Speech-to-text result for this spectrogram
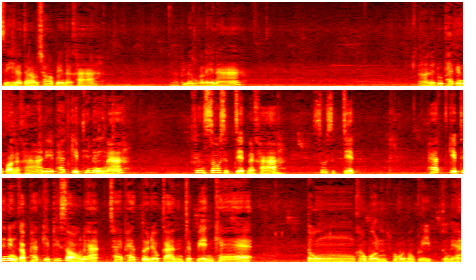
สีแล้วแต่เราชอบเลยนะคะเริ่มกันเลยนะอ่าแล้วดูแพทกันก่อนนะคะ อันนี้แพทกลีบที่หนึ่งนะ ขึ้นโซ่ 17 นะคะ โซ่ 17 แพทกลีบที่ 1 กับแพทกลีบที่ 2 เนี่ย ใช้แพทตัวเดียวกันจะเปลี่ยนแค่ตรงข้างบนข้างบนของกลีบตรงเนี้ย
